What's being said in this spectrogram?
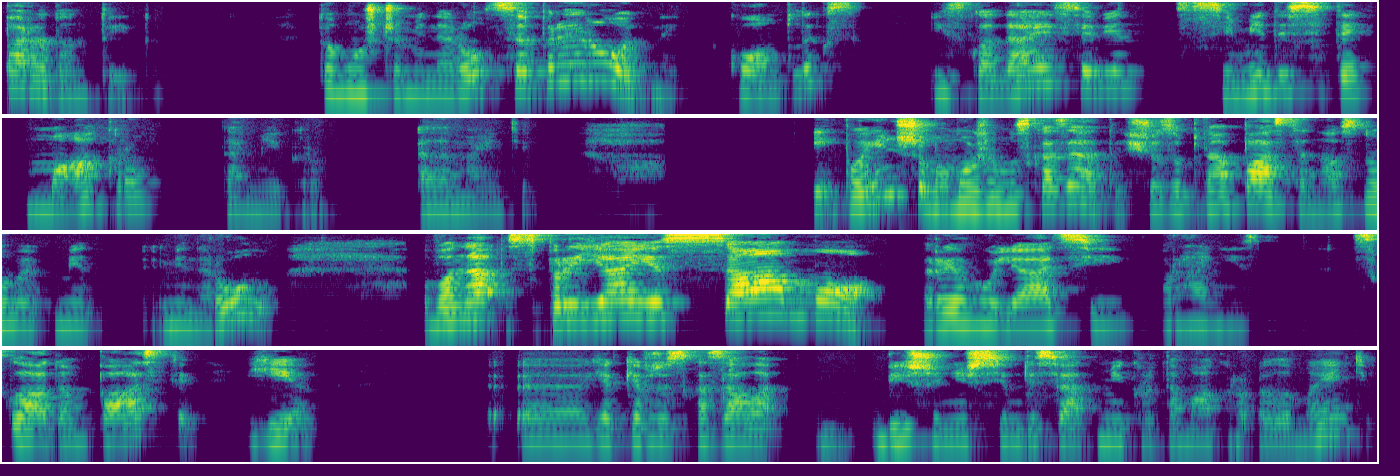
парадонтиту, тому що мінерал це природний комплекс і складається він з 70 макро та мікроелементів. І по-іншому можемо сказати, що зубна паста на основі мінералу вона сприяє саморегуляції організму. Складом пасти є як я вже сказала, більше ніж 70 мікро та макроелементів.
